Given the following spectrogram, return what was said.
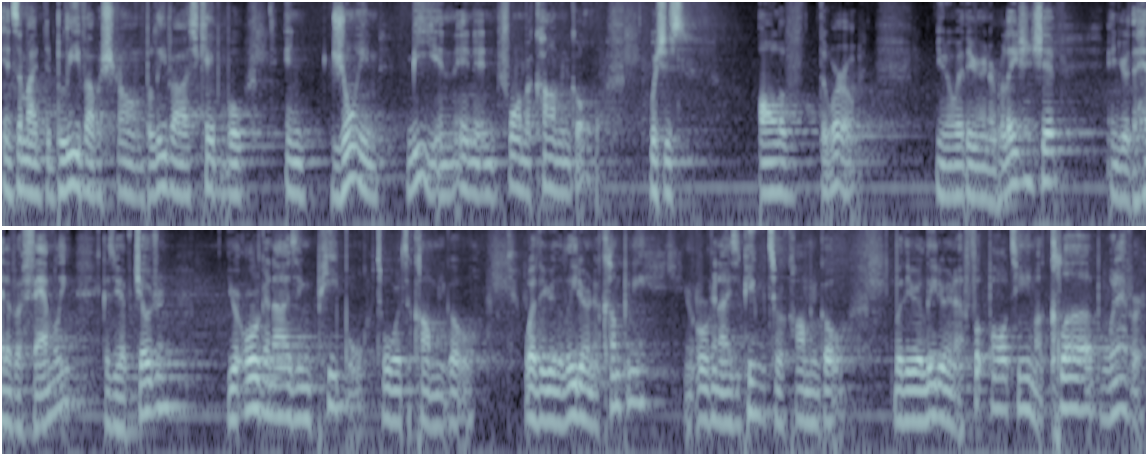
and somebody to believe I was strong, believe I was capable, and join me and, and, and form a common goal, which is all of the world. You know, whether you're in a relationship and you're the head of a family because you have children, you're organizing people towards a common goal. Whether you're the leader in a company, you're organizing people to a common goal. Whether you're a leader in a football team, a club, whatever,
